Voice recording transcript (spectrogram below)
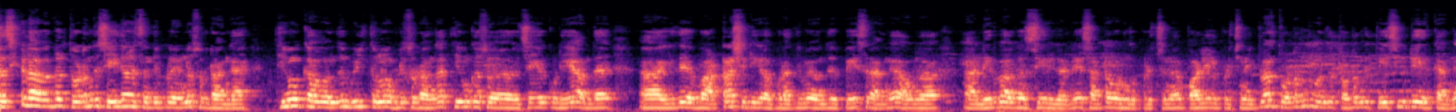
சசிகலா அவர்கள் தொடர்ந்து செய்தியாளர் சந்திப்பில் என்ன சொல்கிறாங்க திமுக வந்து வீழ்த்தணும் அப்படின்னு சொல்கிறாங்க திமுக செய்யக்கூடிய அந்த இது அட்ராசிட்டிகளை எல்லாத்தையுமே வந்து பேசுகிறாங்க அவங்க நிர்வாக சீர்கேடு சட்ட ஒழுங்கு பிரச்சனை பாலியல் பிரச்சனை இப்பெல்லாம் தொடர்ந்து வந்து தொடர்ந்து பேசிக்கிட்டே இருக்காங்க.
